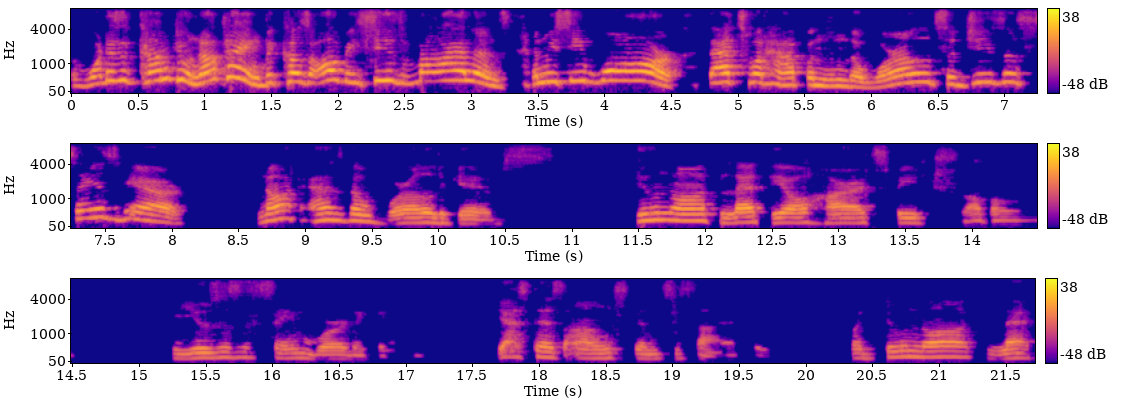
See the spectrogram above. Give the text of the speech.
What does it come to? Nothing because all we see is violence and we see war. That's what happens in the world. So jesus says here not as the world gives. Do not let your hearts be troubled. He uses the same word again Yes, there's angst in society, but do not let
